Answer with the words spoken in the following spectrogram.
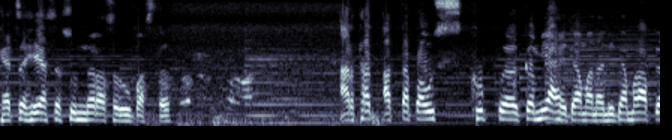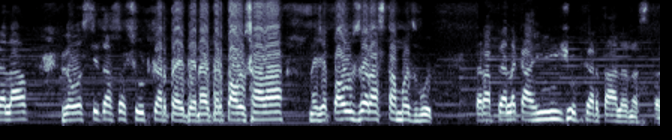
ह्याचं हे असं सुंदर असं रूप असतं. अर्थात आत्ता पाऊस खूप कमी आहे त्या मानाने त्यामुळे आपल्याला व्यवस्थित असं शूट करता येते. नाहीतर पावसाळा म्हणजे पाऊस जर असता मजबूत तर आपल्याला काहीही शूट करता आलं नसतं.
